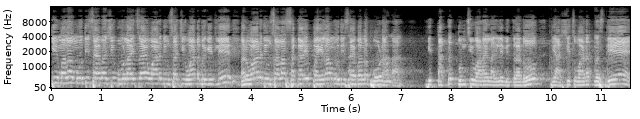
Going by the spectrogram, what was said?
की मला मोदी साहेबांशी बोलायचं आहे वाढदिवसाची वाट बघितली आणि वाढदिवसाला सकाळी पहिला मोदी साहेबांना फोन आला. ही ताकद तुमची वाढायला लागली मित्रांनो. ही अशीच वाढत नसते.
